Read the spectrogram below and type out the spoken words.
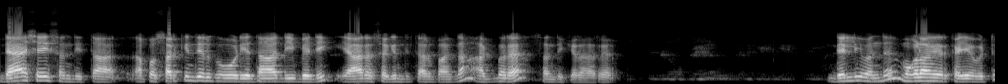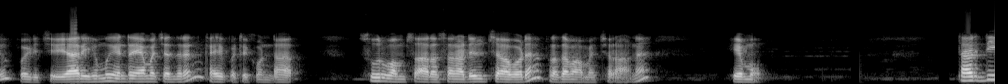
டேஷை சந்தித்தார். அப்போ சர்க்கிந்திற்கு ஓடிய தாடி பெட்டிக் யாரை சந்தித்தார் பார்த்தா அக்பரை சந்திக்கிறாரு. டெல்லி வந்து முகலாயர் கையை விட்டு போயிடுச்சு. யார் ஹிமு என்ற ஏமச்சந்திரன் கைப்பற்றி கொண்டார். சூர்வம்ச அரசர் அடில்ஷாவோட பிரதம அமைச்சரான ஹெமு. தர்தி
